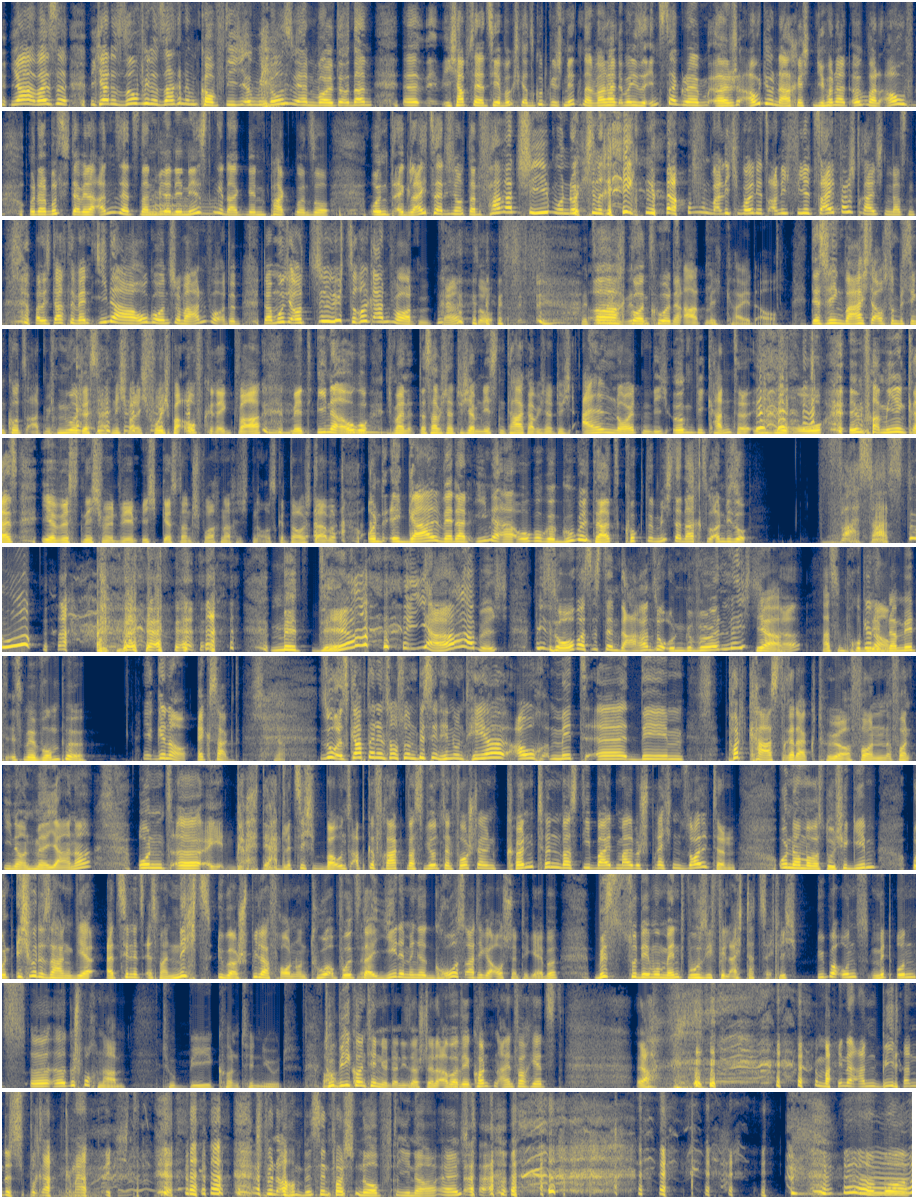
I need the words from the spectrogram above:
Ja, weißt du, ich hatte so viele Sachen im Kopf, die ich irgendwie loswerden wollte. Und dann, äh, ich habe es ja jetzt hier wirklich ganz gut geschnitten. Dann waren halt immer diese Instagram-Audionachrichten, die hören halt irgendwann auf. Und dann muss ich da wieder ansetzen, dann wieder den nächsten Gedanken hinpacken und so. Und äh, gleichzeitig noch dann Fahrrad schieben und durch den Regen laufen, weil ich wollte jetzt auch nicht viel Zeit verstreichen lassen. Weil ich dachte, wenn Ina Aogo uns schon mal antwortet, dann muss ich auch zügig zurück antworten. Ja, so. Mit so Ach Gott. Kurzatmigkeit auch. Deswegen war ich da auch so ein bisschen kurzatmig. Nur deshalb nicht, weil ich furchtbar aufgeregt war mit Ina Augo. Ich meine, das habe ich natürlich am nächsten Tag, habe ich natürlich allen Leuten, die ich irgendwie kannte, im Büro, im Familienkreis, ihr wisst nicht, mit wem ich gestern Sprachnachrichten ausgetauscht habe. Und egal, wer dann Ina Aogo gegoogelt hat, guckte mich danach so an wie so, was hast du? mit der? ja, habe ich. Wieso? Was ist denn daran so ungewöhnlich? Ja. Hast du ein Problem Genau. damit? Ist mir Wumpe. Ja, genau, exakt. Ja. So, es gab dann jetzt noch so ein bisschen hin und her, auch mit äh, dem Podcast-Redakteur von, von Ina und Mirjana. Und äh, der hat letztlich bei uns abgefragt, was wir uns denn vorstellen könnten, was die beiden mal besprechen sollten. Und dann haben wir was durchgegeben. Und ich würde sagen, wir erzählen jetzt erstmal nichts über Spielerfrauen und Tour, obwohl es da jede Menge großartige Ausschnitte gäbe, bis zu dem Moment, wo sie vielleicht tatsächlich über uns, mit uns äh, äh, gesprochen haben. To be continued. To be continued an dieser Stelle. Aber wir konnten einfach jetzt, ja, meine anbiedernde Sprachnachricht. ich bin auch ein bisschen verschnupft, Ina. Echt. Ja, boah,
